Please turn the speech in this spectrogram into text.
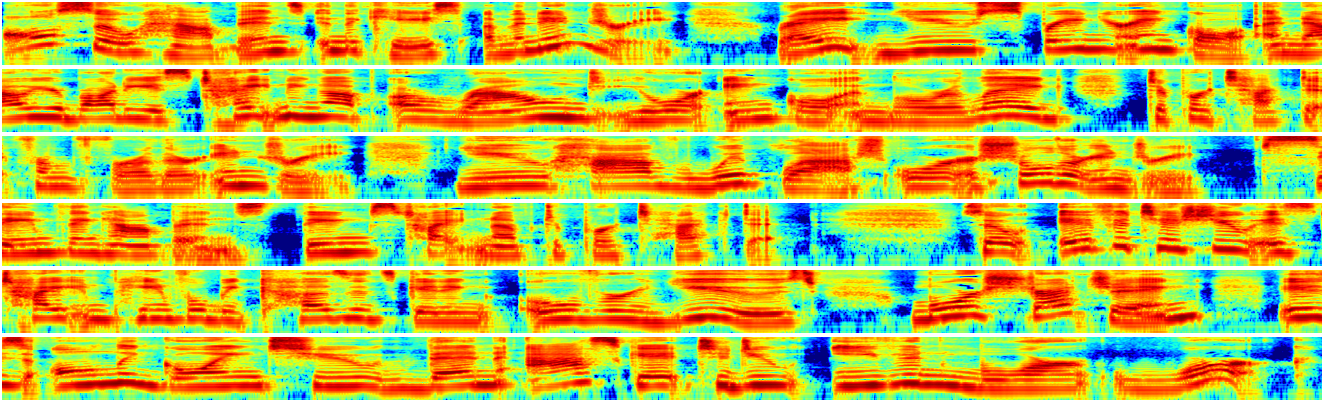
also happens in the case of an injury, right? You sprain your ankle and now your body is tightening up around your ankle and lower leg to protect it from further injury. You have whiplash or a shoulder injury, same thing happens. Things tighten up to protect it. So, if a tissue is tight and painful because it's getting overused, more stretching is only going to then ask it to do even more work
